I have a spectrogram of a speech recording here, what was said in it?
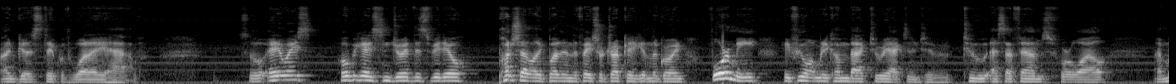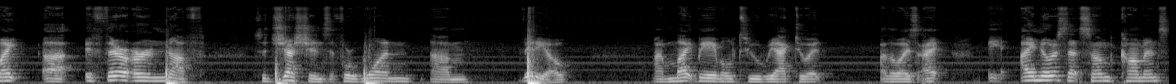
I'm gonna stick with what I have. So anyways, hope you guys enjoyed this video. Punch that like button in the face or drop kick in the groin for me if you want me to come back to reacting to to SFMs for a while. I might, uh, if there are enough suggestions for one um, video, I might be able to react to it. Otherwise, I I noticed that some comments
